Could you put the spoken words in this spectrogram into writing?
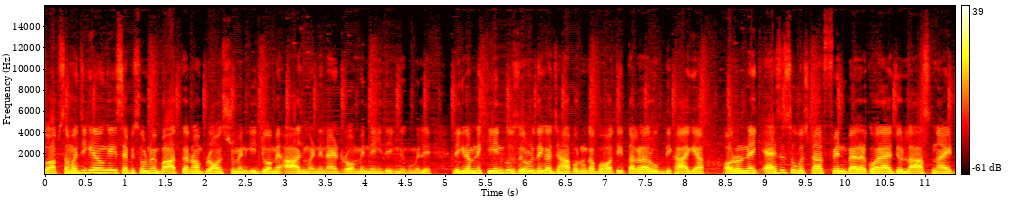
तो आप समझ ही गए होंगे, इस एपिसोड में बात कर रहा हूँ ब्रॉन्स स्ट्रोमैन की, जो हमें आज मंडे नाइट ड्रॉ में नहीं देखने को मिले। लेकिन हमने केन को ज़रूर देखा, जहाँ पर उनका बहुत ही तगड़ा रूप दिखाया गया और उन्होंने एक ऐसे सुपरस्टार फिन बैलर को हराया जो last night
